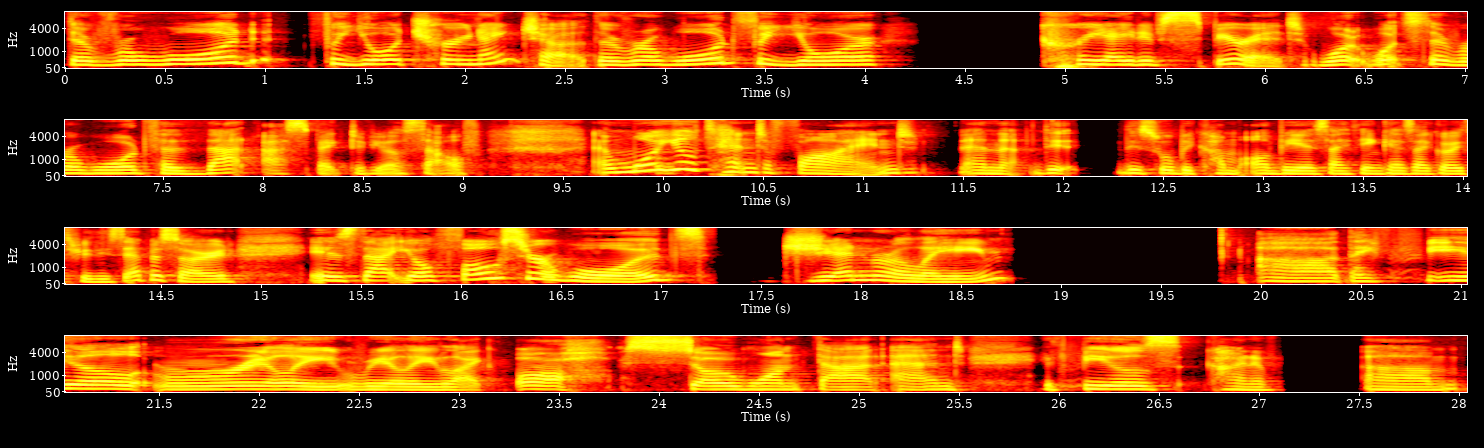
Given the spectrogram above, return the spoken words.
the reward for your true nature, the reward for your creative spirit. What, what's the reward for that aspect of yourself? And what you'll tend to find, and the, this will become obvious, I think, as I go through this episode, is that your false rewards generally uh, they feel really, really like, oh, I so want that. And it feels kind of, um,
